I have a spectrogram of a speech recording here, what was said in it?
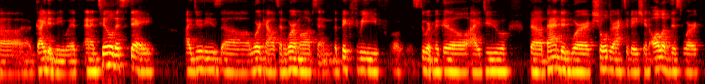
uh, guided me with. And until this day, I do these uh, workouts and warm ups and the big three, Stuart McGill. I do the banded work, shoulder activation, all of this work.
